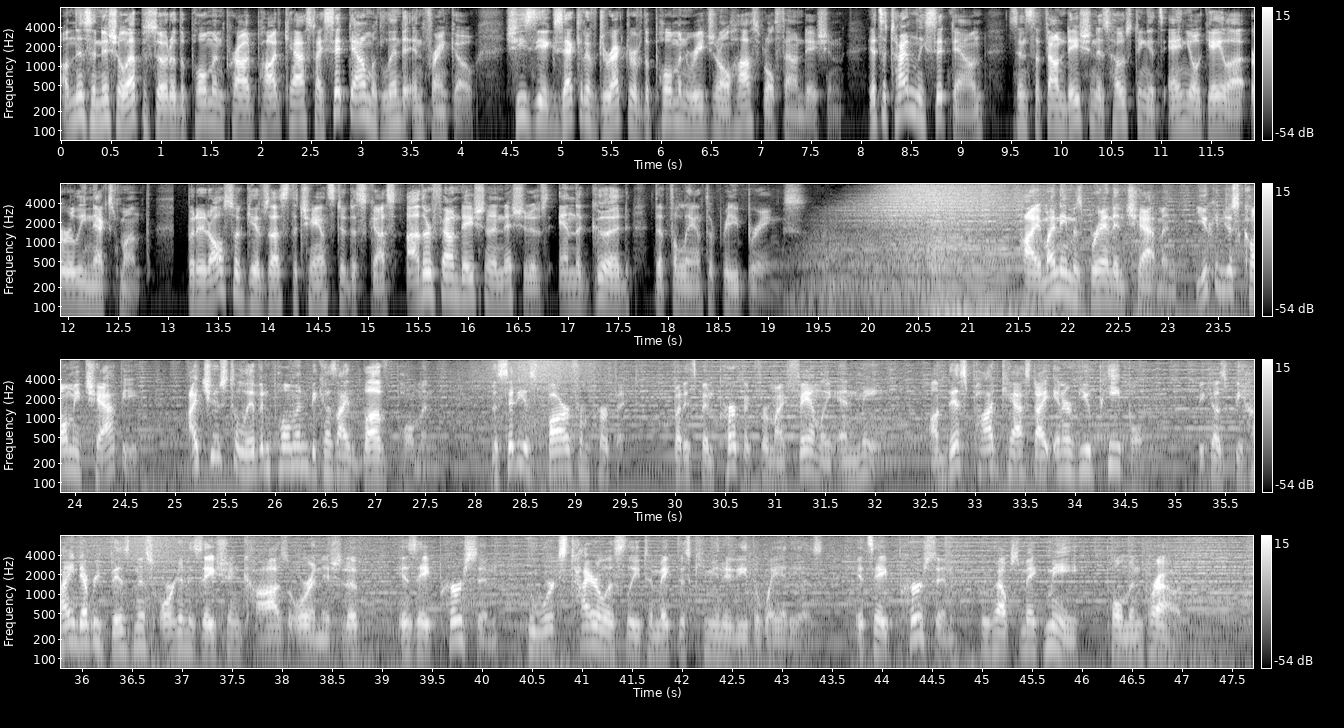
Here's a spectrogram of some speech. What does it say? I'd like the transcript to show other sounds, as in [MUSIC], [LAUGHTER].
On this initial episode of the Pullman Proud podcast, I sit down with Linda Infranco. She's the executive director of the Pullman Regional Hospital Foundation. It's a timely sit down since the foundation is hosting its annual gala early next month. But it also gives us the chance to discuss other foundation initiatives and the good that philanthropy brings. Hi, my name is Brandon Chapman. You can just call me Chappie. I choose to live in Pullman because I love Pullman. The city is far from perfect but it's been perfect for my family and me. On this podcast, I interview people because behind every business, organization, cause, or initiative is a person who works tirelessly to make this community the way it is. It's a person who helps make me Pullman proud.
